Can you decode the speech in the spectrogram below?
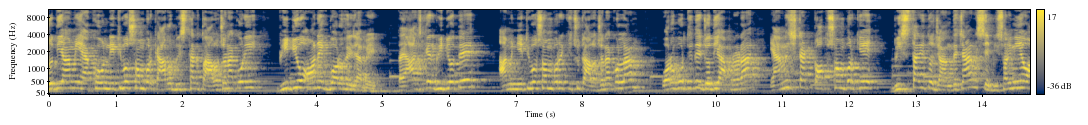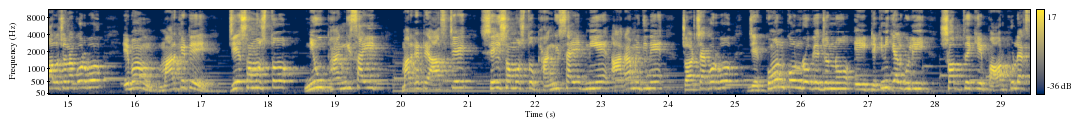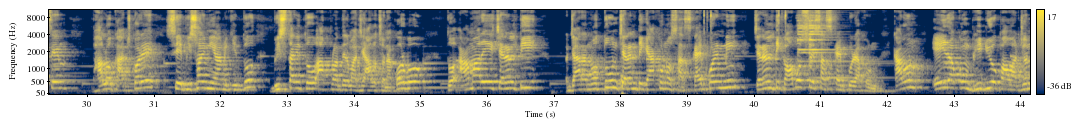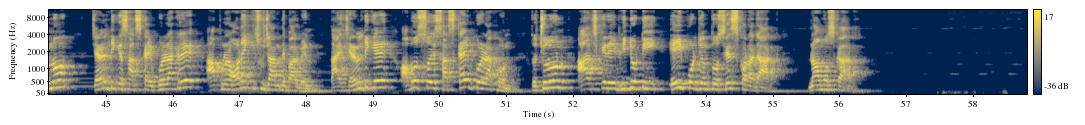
যদি আমি এখন নেটিভ সম্পর্কে আরও বিস্তারিত আলোচনা করি, ভিডিও অনেক বড় হয়ে যাবে। তাই আজকের ভিডিওতে আমি নেটিভো সম্পর্কে কিছুটা আলোচনা করলাম। পরবর্তীতে যদি আপনারা অ্যামিস্টার টপ সম্পর্কে বিস্তারিত জানতে চান, সে বিষয় নিয়েও আলোচনা করব এবং মার্কেটে যে সমস্ত নিউ ফাঙ্গিসাইড মার্কেটে আসছে, সেই সমস্ত ফাঙ্গিসাইড নিয়ে আগামী দিনে চর্চা করব যে কোন কোন রোগের জন্য এই টেকনিক্যালগুলি সব থেকে পাওয়ারফুল অ্যাকশন ভালো কাজ করে, সে বিষয় নিয়ে আমি কিন্তু বিস্তারিত আপনাদের মাঝে আলোচনা করব। তো আমার এই চ্যানেলটি যারা নতুন চ্যানেলটিকে এখনও সাবস্ক্রাইব করেননি চ্যানেলটিকে অবশ্যই সাবস্ক্রাইব করে রাখুন। কারণ এই রকম ভিডিও পাওয়ার জন্য চ্যানেলটিকে সাবস্ক্রাইব করে রাখলে আপনারা অনেক কিছু জানতে পারবেন। তাই চ্যানেলটিকে অবশ্যই সাবস্ক্রাইব করে রাখুন। তো চলুন, আজকের এই ভিডিওটি এই পর্যন্ত শেষ করা যাক। নমস্কার।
